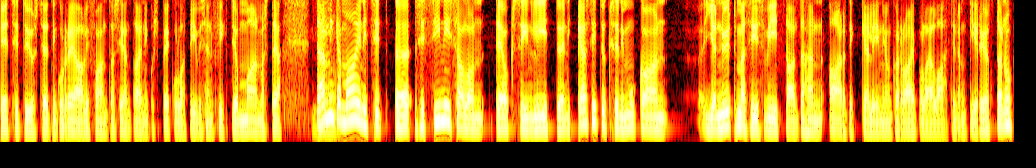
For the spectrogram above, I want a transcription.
etsitty just sieltä niin kuin reaalifantasian tai niin kuin spekulatiivisen fiktion maailmasta. Ja tämä, minkä mainitsit, siis Sinisalon teoksiin liittyen, niin käsitykseni mukaan ja nyt mä siis viittaan tähän artikkeliin, jonka Raipola ja Lahtinen on kirjoittanut,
